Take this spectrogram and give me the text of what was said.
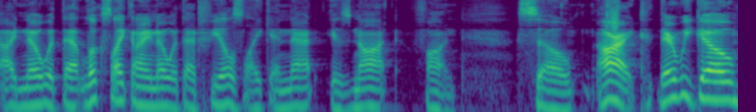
I know what that looks like, and I know what that feels like, and that is not fun. So, all right, there we go.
